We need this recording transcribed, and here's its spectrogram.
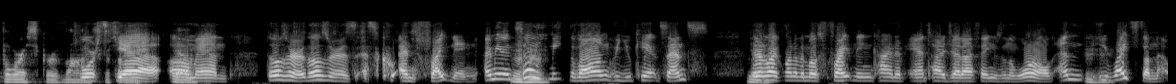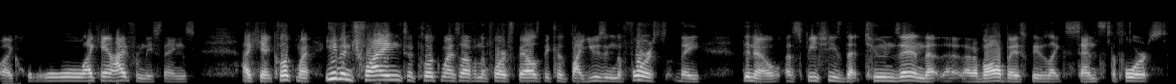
Vorsk or Vonsk. Vorsk, yeah. Oh man, those are those are as, as and frightening. I mean, until mm-hmm. you meet the Vong, who you can't sense, they're yeah. like one of the most frightening kind of anti-Jedi things in the world, and mm-hmm. he writes them that like, oh, I can't hide from these things. I can't cloak my even trying to cloak myself in the Force fails because by using the Force, they you know a species that tunes in that that, that evolved basically to like sense the force,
